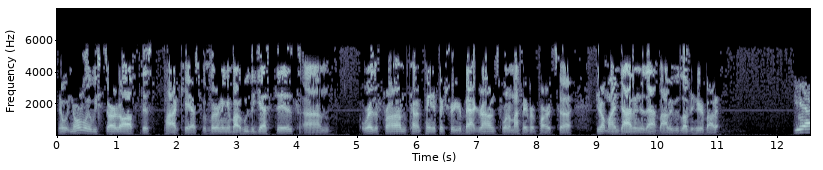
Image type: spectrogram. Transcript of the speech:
you know, normally we start off this podcast with learning about who the guest is, um, where they're from, kind of paint a picture of your background. It's one of my favorite parts. Uh, if you don't mind diving into that, Bobby, we'd love to hear about it. Yeah,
